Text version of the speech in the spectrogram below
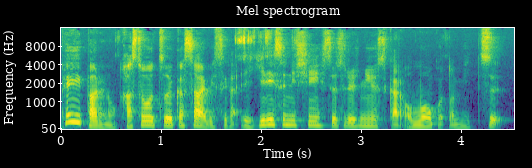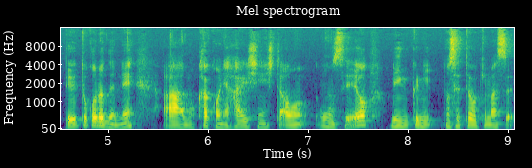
ペイパルの仮想通貨サービスがイギリスに進出するニュースから思うこと3つっていうところでね、あの過去に配信した音声をリンクに載せておきます。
